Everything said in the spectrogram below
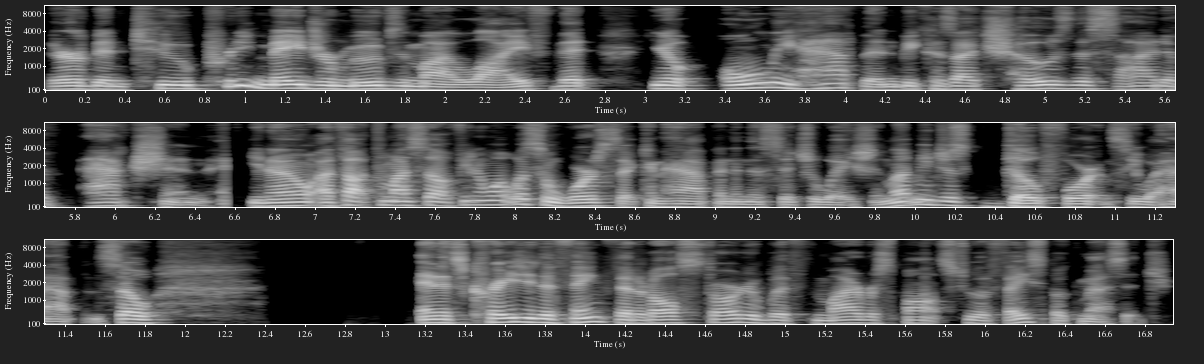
there have been two pretty major moves in my life that you know only happened because I chose the side of action. You know, I thought to myself, you know what, what's the worst that can happen in this situation? Let me just go for it and see what happens. So and it's crazy to think that it all started with my response to a Facebook message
